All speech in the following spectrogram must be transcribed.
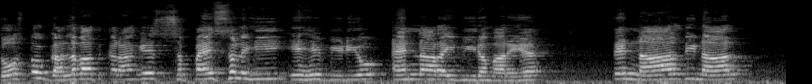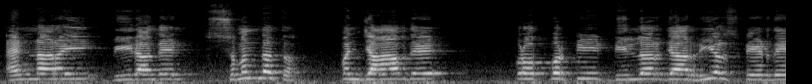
ਦੋਸਤੋ, ਗੱਲਬਾਤ ਕਰਾਂਗੇ। ਸਪੈਸ਼ਲ ਹੀ ਇਹ ਵੀਡੀਓ ਐਨ ਆਰ ਆਈ ਵੀਰਾਂ ਬਾਰੇ ਹੈ। ਤੇ ਨਾਲ ਦੀ ਨਾਲ ਐਨ ਆਰ ਆਈ ਵੀਰਾਂ ਦੇ ਸੰਬੰਧਤ ਪੰਜਾਬ ਦੇ ਪ੍ਰਾਪਰਟੀ ਡੀਲਰ ਜਾਂ ਰੀਅਲ ਸਟੇਟ ਦੇ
